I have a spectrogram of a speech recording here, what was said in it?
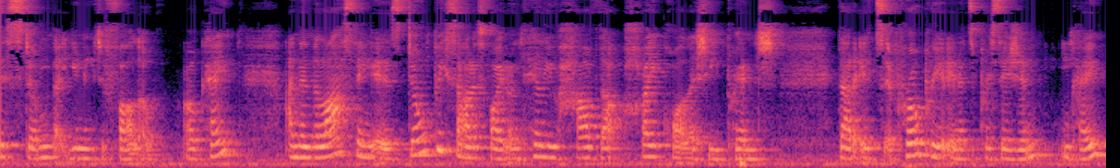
system that you need to follow, okay? And then the last thing is don't be satisfied until you have that high quality print that it's appropriate in its precision, okay?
